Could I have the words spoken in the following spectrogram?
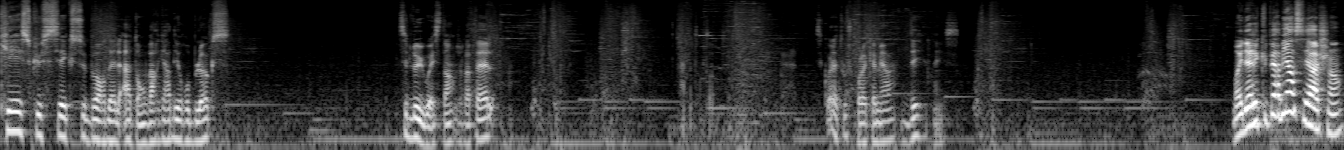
Qu'est-ce que c'est que ce bordel? Attends, on va regarder Roblox. C'est de l'œil ouest, hein, je rappelle. Quoi la touche pour la caméra D, nice. Bon, il les récupère bien, ces haches, hein.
